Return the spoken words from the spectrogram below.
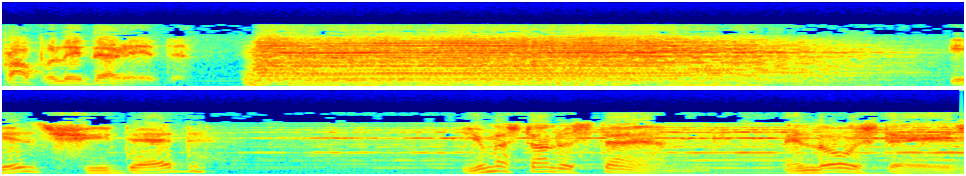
properly buried. Is she dead? You must understand, in those days,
